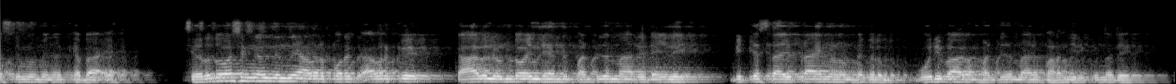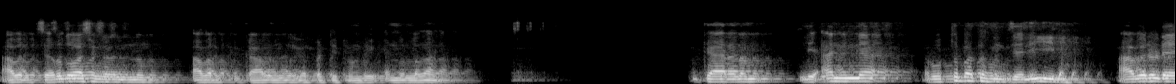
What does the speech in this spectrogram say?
ഉസ്ലിമു മിനൽ കബാഇർ ചെറുദോഷങ്ങളിൽ നിന്ന് അവർ അവർക്ക് കാവലുണ്ടോ ഇല്ലേ എന്ന് പണ്ഡിതന്മാരുടെ ഇടയിൽ വ്യത്യസ്ത അഭിപ്രായങ്ങൾ ഉണ്ടെങ്കിലും ഭൂരിഭാഗം പണ്ഡിതന്മാർ പറഞ്ഞിരിക്കുന്നത് അവർ ചെറുദോഷങ്ങളിൽ നിന്നും അവർക്ക് കാവൽ നൽകപ്പെട്ടിട്ടുണ്ട് എന്നുള്ളതാണ്. കാരണം റുത്ബതഹും ജലീല. അവരുടെ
